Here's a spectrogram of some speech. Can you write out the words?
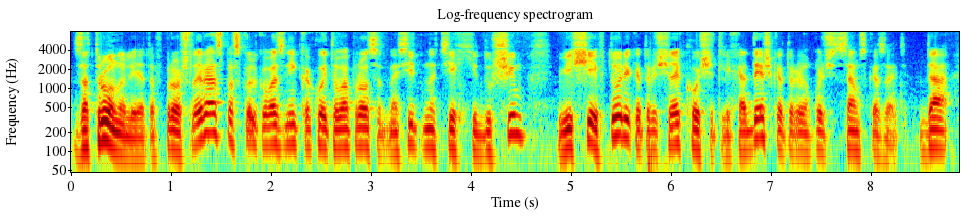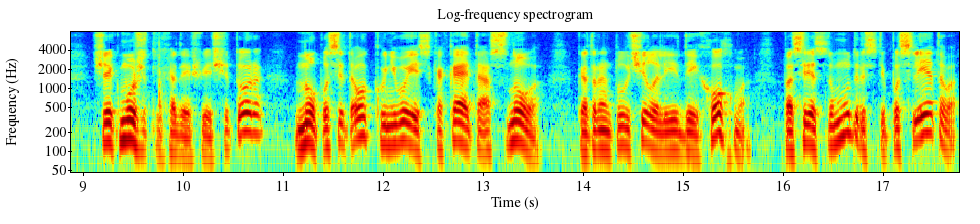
затронули это в прошлый раз, поскольку возник какой-то вопрос относительно тех хидушим, вещей в Торе, которые человек хочет лихадеш, которые он хочет сам сказать. Да, человек может лихадеш вещи Тора, но после того, как у него есть какая-то основа, которую он получил Алиидей Хохма, посредством мудрости, после этого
